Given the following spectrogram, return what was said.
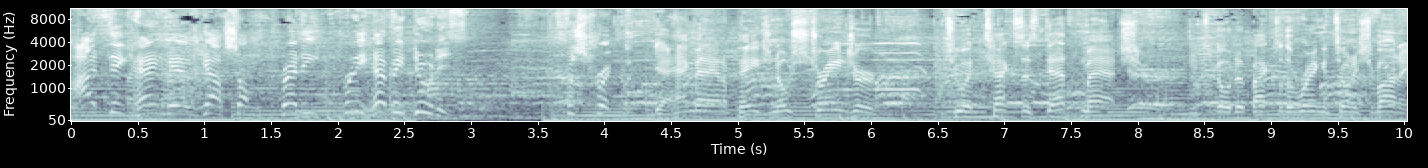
I think Hangman's got something pretty, pretty heavy duty for Strickland. Yeah, Hangman Adam Page, no stranger to a Texas death match. Let's go to, back to the ring and Tony Schiavone.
